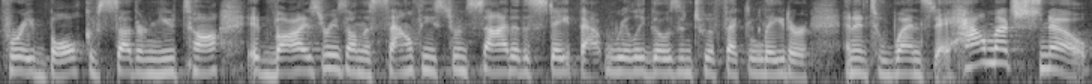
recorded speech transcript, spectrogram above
for a bulk of southern Utah. Advisories on the southeastern side of the state that really goes into effect later and into Wednesday. How much snow?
